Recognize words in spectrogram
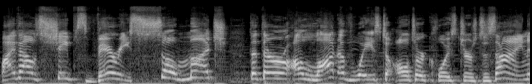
Bivalve's shapes vary so much that there are a lot of ways to alter Cloyster's design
